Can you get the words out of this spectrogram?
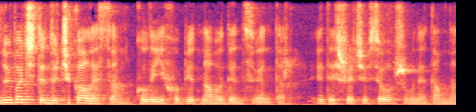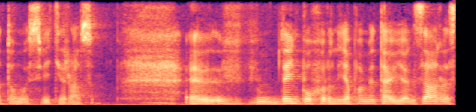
Ну і бачите, дочекалася, коли їх об'єднав один цвинтар. І десь швидше всього, що вони там на тому світі разом. Е, День похорон, я пам'ятаю, як зараз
